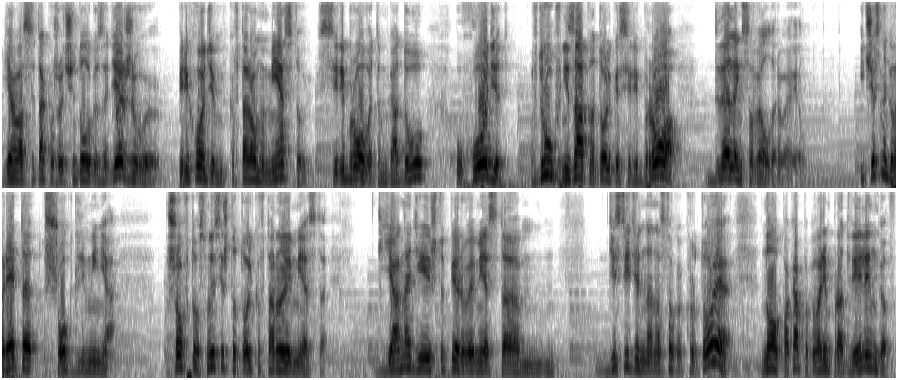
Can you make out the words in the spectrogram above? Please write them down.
я вас и так уже очень долго задерживаю. Переходим ко второму месту. Серебро в этом году уходит, вдруг внезапно только серебро, Dwellings of Eldervale. И, честно говоря, это шок для меня. Шок в том смысле, что только второе место. Я надеюсь, что первое место действительно настолько крутое, но пока поговорим про двеллингов,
